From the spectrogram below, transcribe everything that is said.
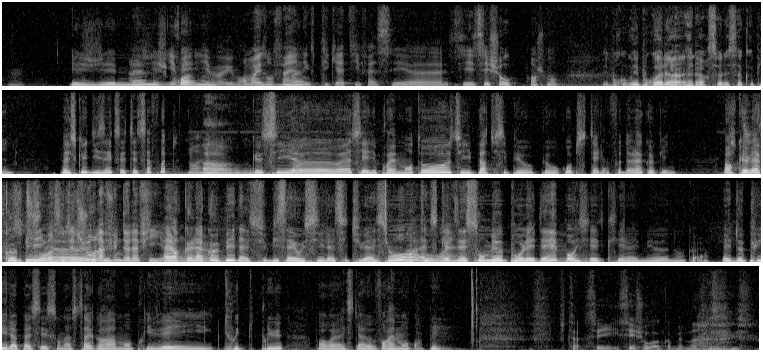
Et j'ai même, je y crois... avait- y avait- vraiment, ils ont fait un explicatif assez... euh, c'est chaud, franchement. Mais pourquoi, mais pourquoi elle, a, elle a harcelé sa copine? Parce qu'il disait que c'était de sa faute. Ouais. Ah, ouais. Que si, Ah ouais. euh, voilà, s'il y a des problèmes mentaux, s'il participait au, au groupe, c'était la faute de la copine. Alors que la C'est copine... toujours la toujours la copine. de la fille. Alors hein, que la euh, copine, elle subissait aussi la situation, est-ce qu'elle faisait son mieux pour l'aider, Mm. pour essayer qu'il aille mieux. Donc, voilà. Et depuis, il a passé son Instagram en privé, il tweete plus. Enfin voilà, il s'était vraiment coupé. putain, c'est c'est chaud hein, quand même. hein.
